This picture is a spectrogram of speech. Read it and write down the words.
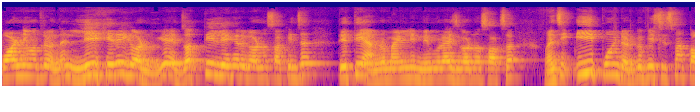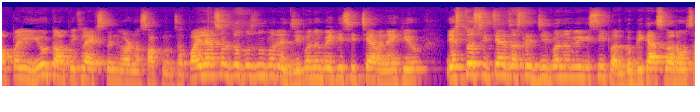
पढ्ने मात्रै भन्दा लेखेरै गर्नु के? जति लेखेर गर्न सकिन्छ त्यति हाम्रो माइन्डले मेमोराइज गर्न सक्छ। भने चाहिँ यी पोइन्टहरूको बेसिसमा तपाईँले यो टपिकलाई एक्सप्लेन गर्न सक्नुहुन्छ। पहिला सुरु त बुझ्नु पऱ्यो जीवनोपयोगी शिक्षा भने के हो? यस्तो शिक्षा जसले जीवनोपयोगी सिपहरूको विकास गराउँछ।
